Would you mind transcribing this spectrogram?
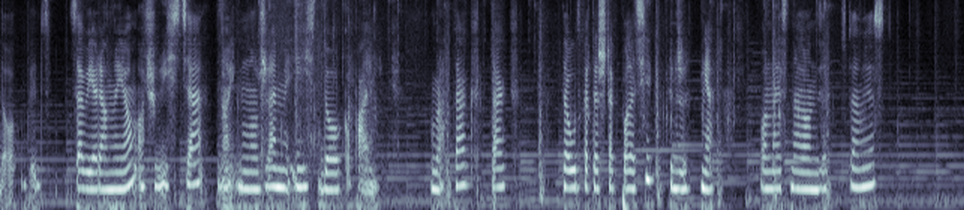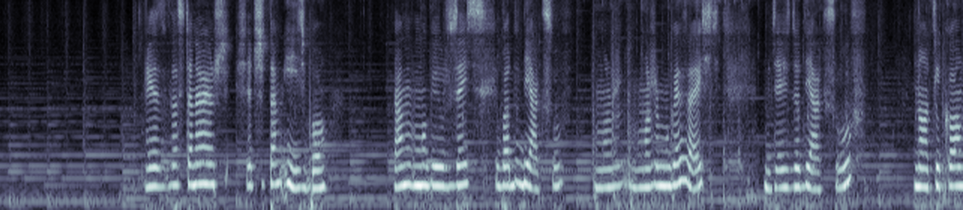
Do, więc zabieramy ją oczywiście. No i możemy iść do kopalni. Dobra, tak, tak. Ta łódka też tak poleci? Nie? Bo ona jest na lądzie. Co tam jest? Ja zastanawiam się, czy tam iść, bo tam mogę już zejść chyba do diaksów. Może, może mogę zejść gdzieś do diaksów. No, tylko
